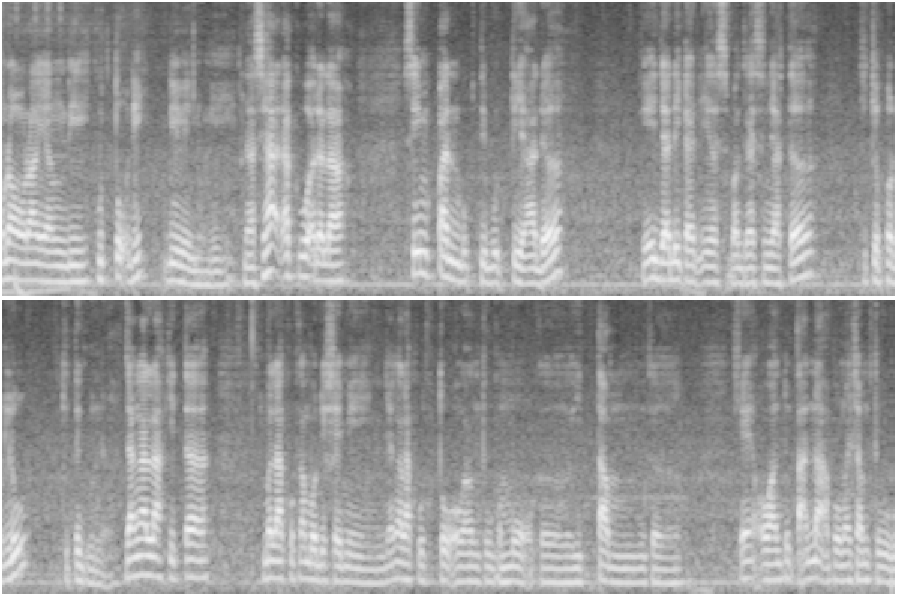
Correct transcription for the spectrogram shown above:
Orang-orang yang dikutuk ni dilindungi. Nasihat aku adalah simpan bukti-bukti yang ada. Okay, jadikan ia sebagai senjata. Jika perlu kita guna. Janganlah kita melakukan body shaming. Janganlah kutuk orang tu gemuk ke hitam ke. Okay? orang tu tak nak pun macam tu.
